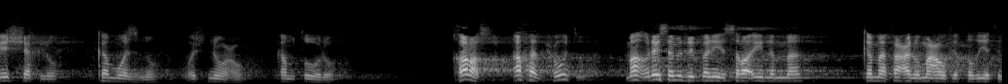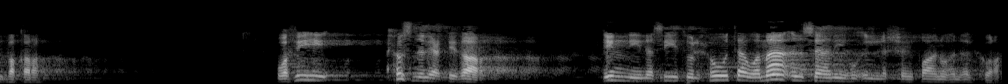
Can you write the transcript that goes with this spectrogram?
إيش شكله؟ كم وزنه؟ وش نوعه؟ كم طوله؟ خرص أخذ حوت. ما ليس مثل بني إسرائيل لما كما فعلوا معه في قضية البقرة. وفيه حسن الاعتذار. إني نسيت الحوت وما أنسانيه إلا الشيطان أن أذكره.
